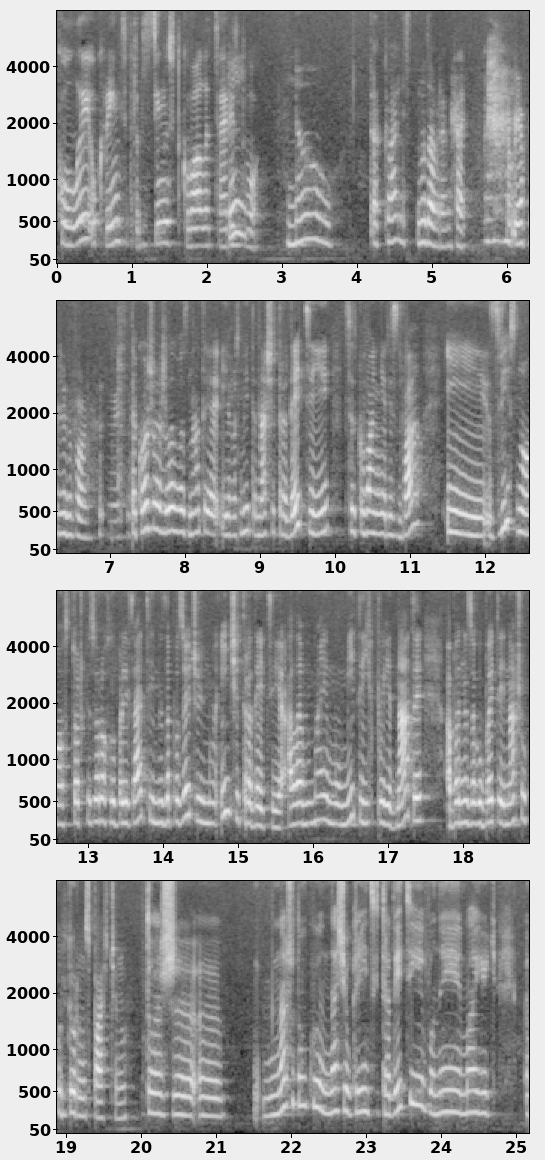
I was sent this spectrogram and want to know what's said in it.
коли українці традиційно святкували це Різдво. No. Актуальність? Ну добре, нехай. Я потім доповню. Також важливо знати і розуміти наші традиції святкування Різдва. І, звісно, з точки зору глобалізації ми запозичуємо інші традиції, але ми маємо вміти їх поєднати, аби не загубити і нашу культурну спадщину. Тож, е, нашу думку, наші українські традиції вони мають е,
